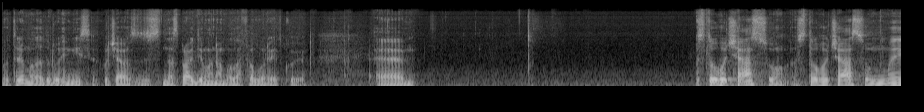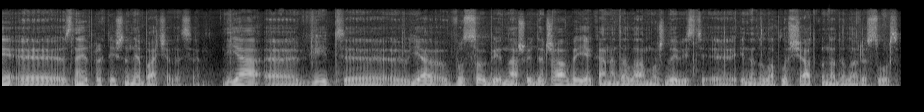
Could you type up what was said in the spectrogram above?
отримала друге місце, хоча насправді вона була фавориткою. З того часу, з того часу ми е, з нею практично не бачилися. Я е, від е, я в особі нашої держави, яка надала можливість і надала площадку, надала ресурс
